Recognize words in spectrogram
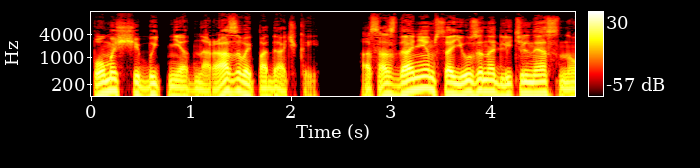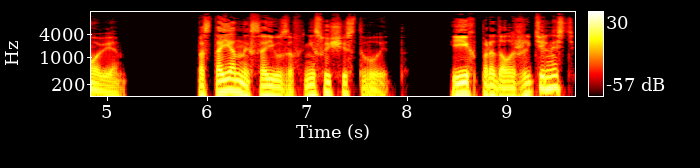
помощи быть не одноразовой подачкой, а созданием союза на длительной основе. Постоянных союзов не существует, и их продолжительность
